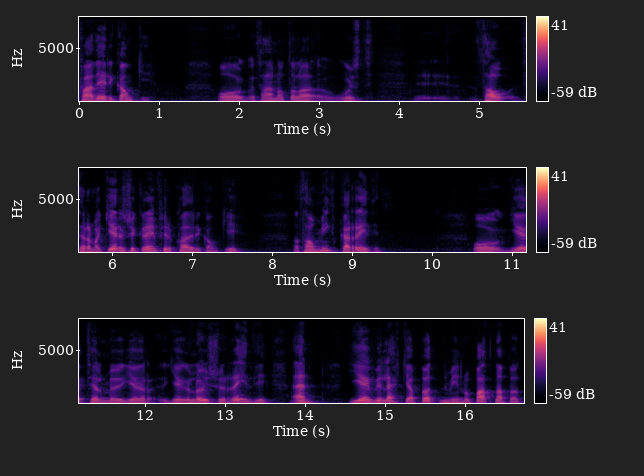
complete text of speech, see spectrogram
hvað er í gangi. Og það náttúrulega þú veist, eh, þá þegar maður gerir sér grein fyrir hvað er í gangi þá minkar reyðin og ég tel mig ég er, ég er lausu reyði en ég vil ekki að börn mín og barnabörn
